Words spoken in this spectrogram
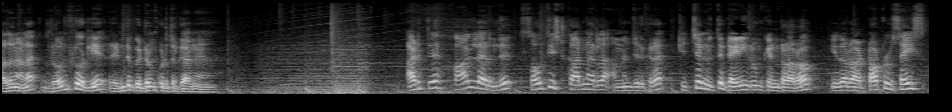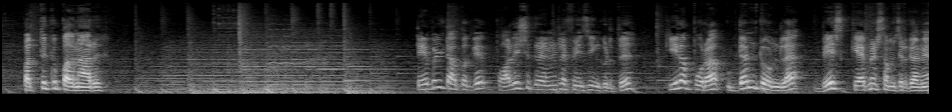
அதனால் கிரவுண்ட் ஃப்ளோர்லேயே ரெண்டு பெட்ரூம் கொடுத்துருக்காங்க. அடுத்து ஹாலில் இருந்து சவுத் ஈஸ்ட் கார்னரில் அமைஞ்சிருக்கிற கிச்சன் வித் டைனிங் ரூம் கென்றாரோ இதோட டோட்டல் சைஸ் பத்துக்கு பதினாறு. டேபிள் டாப்புக்கு பாலிஷ் கிரானைட்டில் ஃபினிஷிங் கொடுத்து கீழே பூரா உட்டன் டோனில் பேஸ் கேபினெட்ஸ் அமைச்சிருக்காங்க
